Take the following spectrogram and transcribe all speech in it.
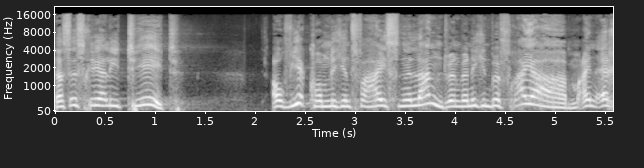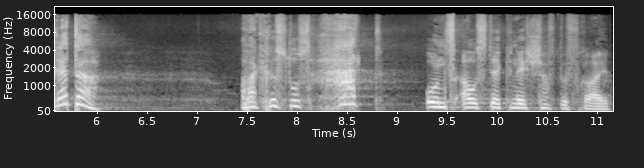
Das ist Realität. Auch wir kommen nicht ins verheißene Land, wenn wir nicht einen Befreier haben, einen Erretter. Aber Christus hat uns aus der Knechtschaft befreit.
